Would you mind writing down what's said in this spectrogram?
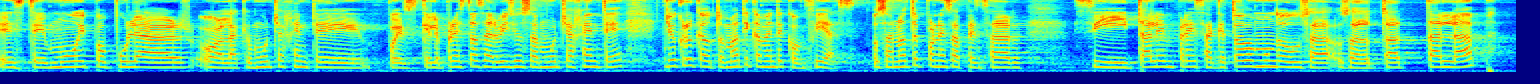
este, muy popular o a la que mucha gente, pues que le presta servicios a mucha gente, yo creo que automáticamente confías. O sea, no te pones a pensar si tal empresa que todo el mundo usa, o sea, tal app,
